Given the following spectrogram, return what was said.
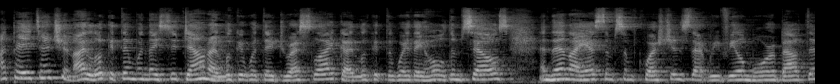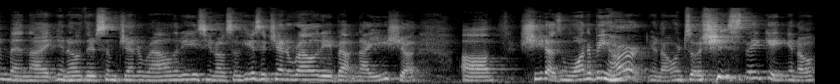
I pay attention. I look at them when they sit down. I look at what they dress like. I look at the way they hold themselves. And then I ask them some questions that reveal more about them. And I, you know, there's some generalities, you know. So here's a generality about Niesha. Uh, she doesn't want to be hurt, you know, and so she's thinking, you know,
